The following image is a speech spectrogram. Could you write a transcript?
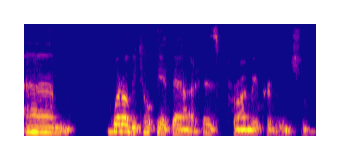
Um, what I'll be talking about is primary prevention.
